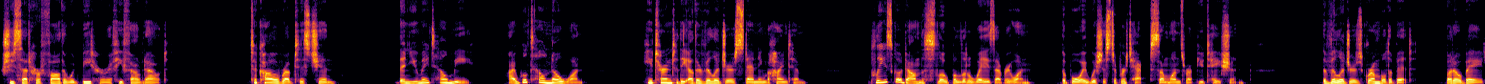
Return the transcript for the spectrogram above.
She said her father would beat her if he found out. Takao rubbed his chin. Then you may tell me. I will tell no one. He turned to the other villagers standing behind him. Please go down the slope a little ways, everyone. The boy wishes to protect someone's reputation. The villagers grumbled a bit, but obeyed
